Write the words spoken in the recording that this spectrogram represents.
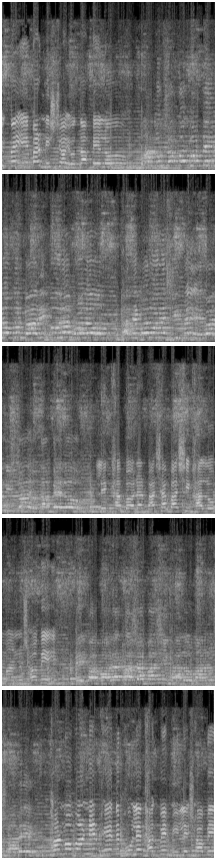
শিখবে এবার নিশ্চয়তা পেল। মানব সম্পদ করতে নতুন কারিকুলাম হলো। হাতে কলমে শিখবে এবার নিশ্চয়তা পেল। লেখাপড়ার পাশাপাশি ভালো মানুষ হবে। লেখাপড়ার পাশাপাশি ভালো মানুষ হবে। ধর্ম বর্ণের ভেদ ভুলে থাকবে মিলে সবে।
